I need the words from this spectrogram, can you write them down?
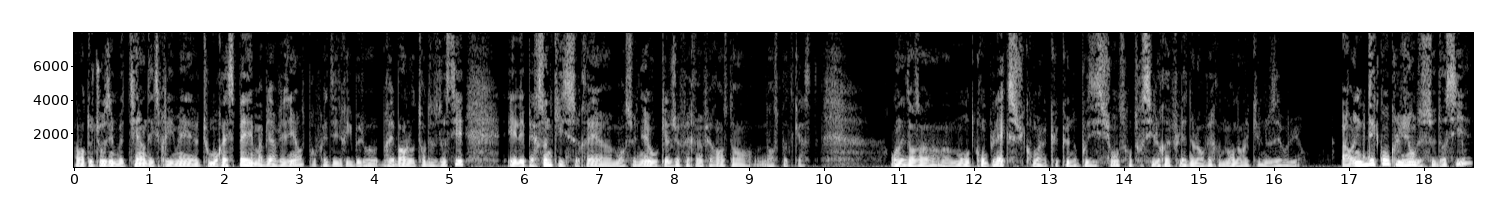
Avant toute chose, il me tient d'exprimer tout mon respect et ma bienveillance pour Frédéric Bréban, l'auteur de ce dossier, et les personnes qui seraient euh, mentionnées ou auxquelles je fais référence dans, dans ce podcast. On est dans un monde complexe, je suis convaincu que nos positions sont aussi le reflet de l'environnement dans lequel nous évoluons. Alors, une des conclusions de ce dossier,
